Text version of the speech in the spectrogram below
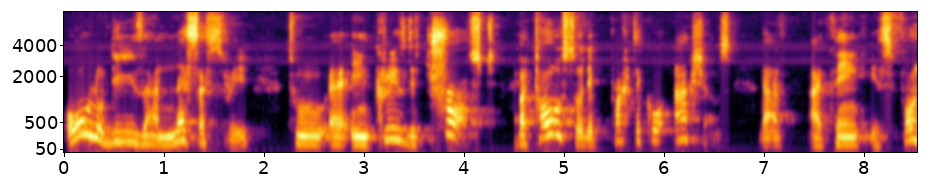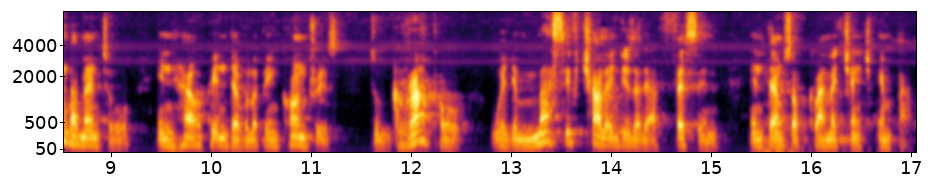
All of these are necessary to uh, increase the trust, but also the practical actions that I think is fundamental in helping developing countries to grapple with the massive challenges that they are facing in terms of climate change impact.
